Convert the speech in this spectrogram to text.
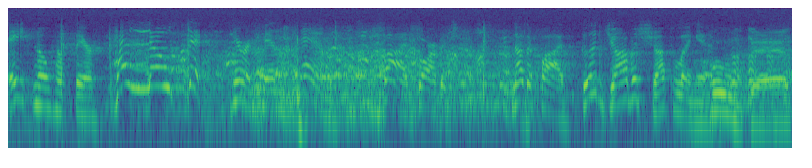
Eight, no help there. Hello, six. Here it pins. Damn. Five, garbage. Another five. Good job of shuffling it. Move, Dad.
